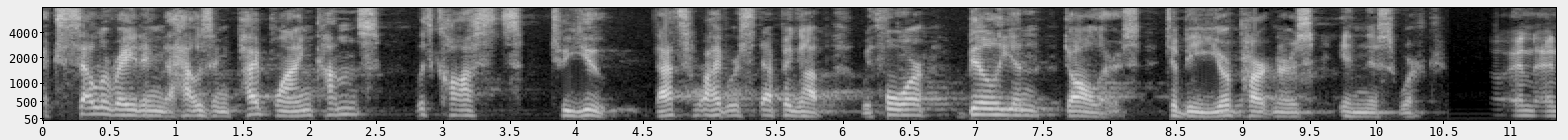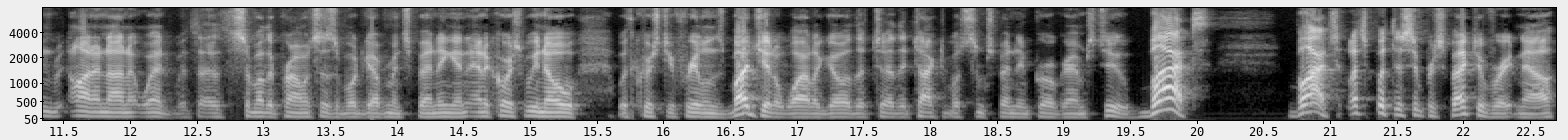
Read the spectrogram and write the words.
accelerating the housing pipeline comes with costs to you. That's why we're stepping up with $4 billion to be your partners in this work and and on and on it went with uh, some other promises about government spending, and and of course we know with Chrystia Freeland's budget a while ago that uh, they talked about some spending programs too. But but let's put this in perspective right now.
